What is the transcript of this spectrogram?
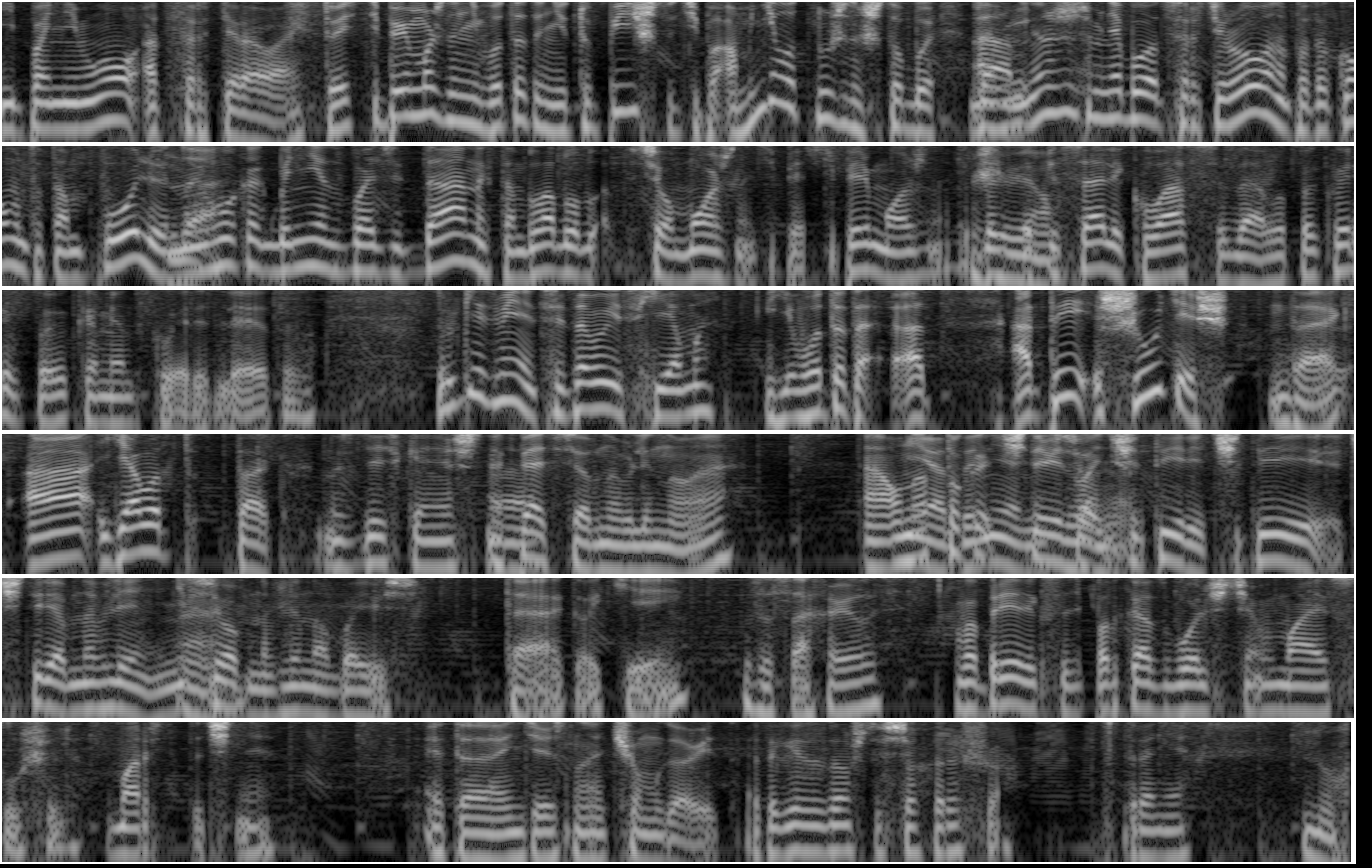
и по нему отсортировать. То есть теперь можно не вот это не тупить, что типа, а мне вот нужно, чтобы... Да, одни- мне нужно, чтобы у меня было отсортировано по такому-то там полю, но Да. его как бы нет в базе данных, там бла-бла-бла. Все, можно теперь. Теперь можно. Живем. Дописали классы, да, VP query, VP comment query для этого. Другие изменения, цветовые схемы. И вот это... от- А ты шутишь, Так. а я вот... Так, ну здесь, конечно... Опять все обновлено, а? А, у нас Нет, только да не, не 4 всё, звания. 4, 4, 4 обновления. Не А. все обновлено, боюсь. Так, окей. Засахарилось. В апреле, кстати, подкаст больше, чем в мае слушали. В марте, точнее. Это интересно о чем говорит? Это говорит о том, что все хорошо в стране. Ну,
